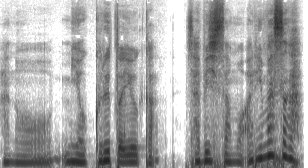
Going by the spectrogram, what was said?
あの、見送るというか、寂しさもありますが、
